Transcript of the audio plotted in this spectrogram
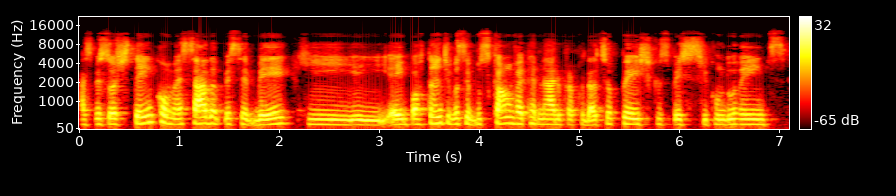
As pessoas têm começado a perceber que é importante você buscar um veterinário para cuidar do seu peixe, que os peixes ficam doentes.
